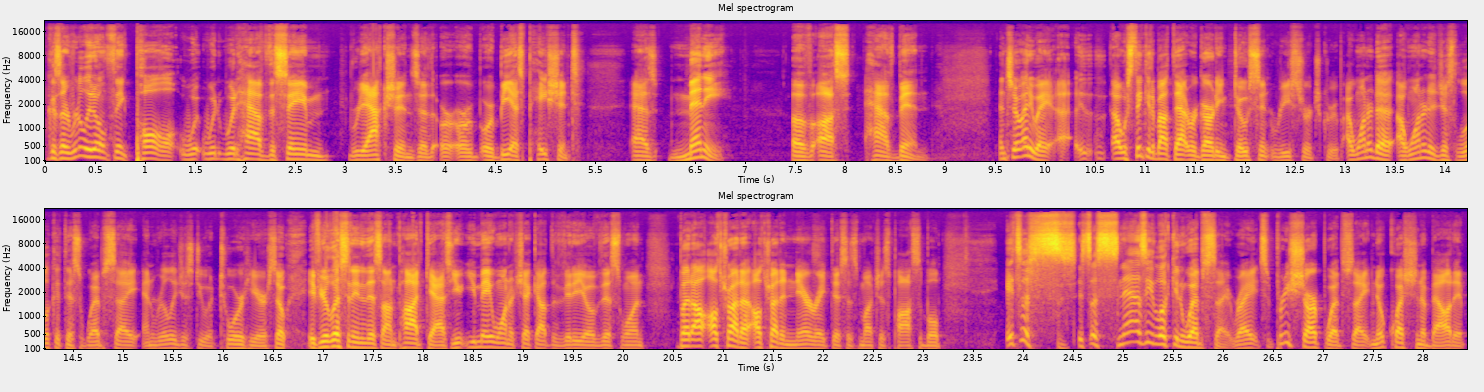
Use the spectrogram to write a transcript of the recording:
Because I really don't think Paul w- would, would have the same reactions or, or, or be as patient as many of us have been. And so anyway, I, I was thinking about that regarding Docent Research Group. I wanted to I wanted to just look at this website and really just do a tour here. So if you're listening to this on podcast, you, you may want to check out the video of this one, but I'll, I'll try to I'll try to narrate this as much as possible. It's a it's a snazzy looking website, right? It's a pretty sharp website, no question about it.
